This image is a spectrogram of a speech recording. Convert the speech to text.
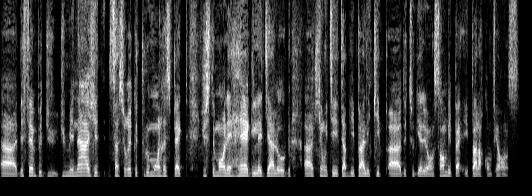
faire un peu du, ménage et de s'assurer que tout le monde respecte justement les règles, les dialogues qui ont été établis par l'équipe de Together Ensemble et par la conférence.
